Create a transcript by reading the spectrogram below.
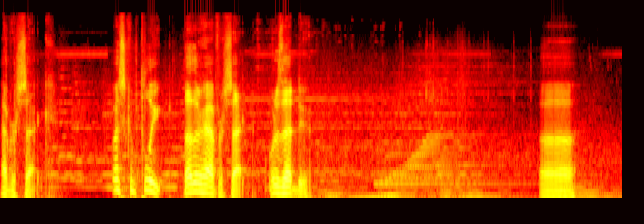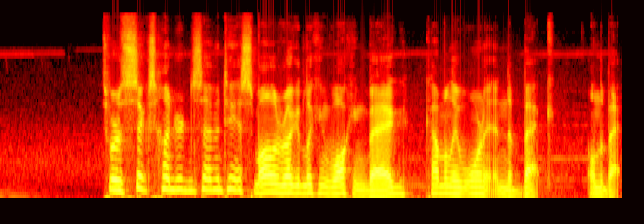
haversack. Quest complete. Leather haversack. What does that do? Uh, it's worth 617. A small and rugged looking walking bag, commonly worn in the back. On the back.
